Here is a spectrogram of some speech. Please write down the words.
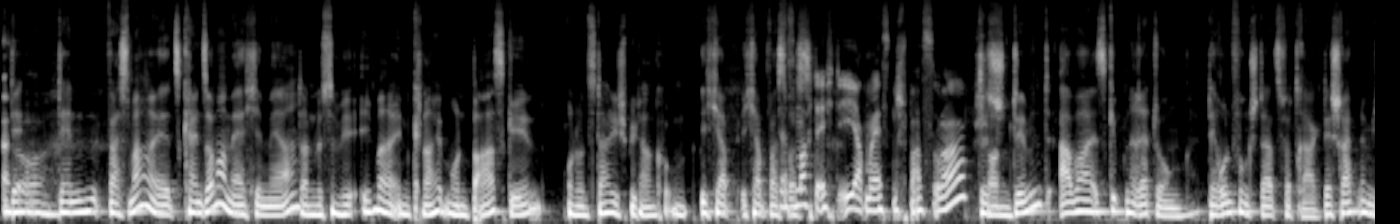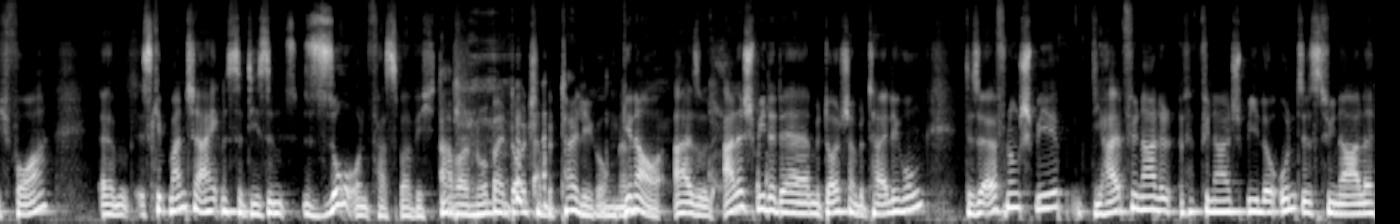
Also- denn, denn was machen wir jetzt? Kein Sommermärchen mehr. Dann müssen wir immer in Kneipen und Bars gehen und uns da die Spiele angucken. Ich habe ich hab was, Das was. macht echt eh am meisten Spaß, oder? das schon. stimmt, aber es gibt eine Rettung. Der Rundfunkstaatsvertrag. Der schreibt nämlich vor, ähm, es gibt manche Ereignisse, die sind so unfassbar wichtig. Aber nur bei deutscher Beteiligung. Ne? Genau, also alle Spiele der mit deutscher Beteiligung, das Eröffnungsspiel, die Halbfinale, Finalspiele und das Finale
